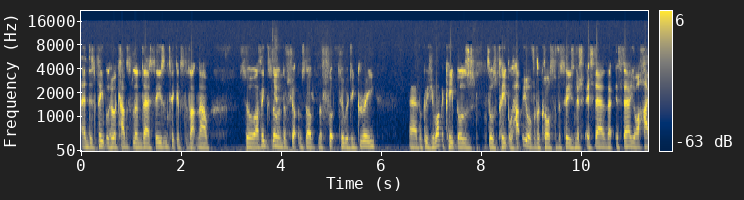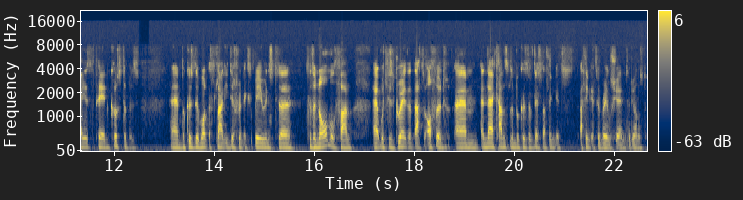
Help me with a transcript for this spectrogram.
and there's people who are cancelling their season tickets to that now. So I think Sunderland have shot themselves in the foot to a degree. Uh, because you want to keep those those people happy over the course of a season if, if they're the, if they're your highest paying customers, uh, because they want a slightly different experience to to the normal fan, uh, which is great that that's offered. Um, and they're cancelling because of this. I think it's I think it's a real shame to be honest.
